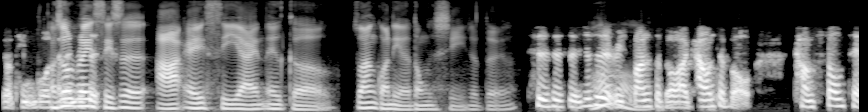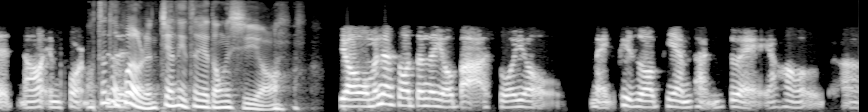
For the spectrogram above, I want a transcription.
有听过。我说 RACI 是 R A C I 那个专案管理的东西就对了。是是是，就是 responsible、accountable、consulted，然后 informed。哦，真的会有人建立这些东西哦。有，我们那时候真的有把所有每，譬如说 PM 团队，然后呃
